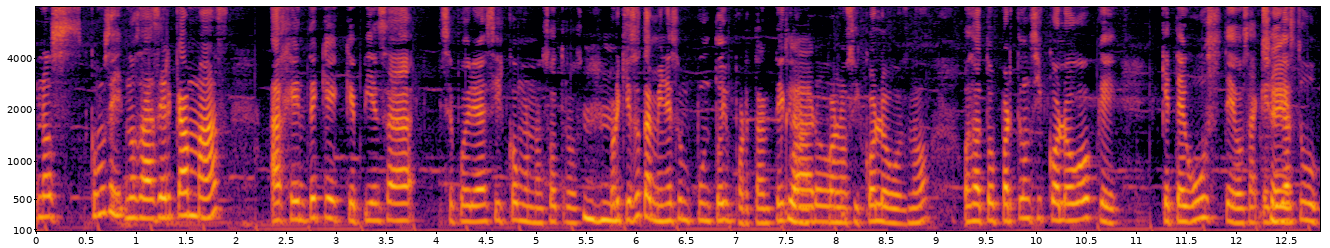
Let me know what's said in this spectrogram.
nos, ¿cómo se Nos acerca más a gente que, que piensa, se podría decir, como nosotros, porque eso también es un punto importante con, los psicólogos, ¿no? O sea, toparte un psicólogo que, que te guste, o sea, que digas tú,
